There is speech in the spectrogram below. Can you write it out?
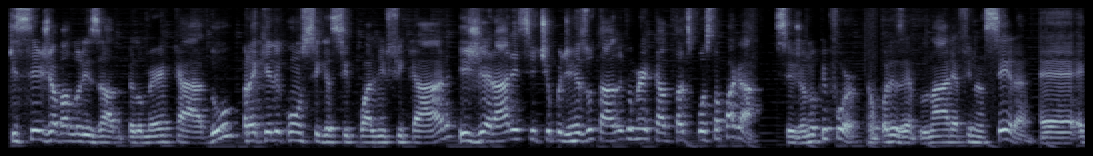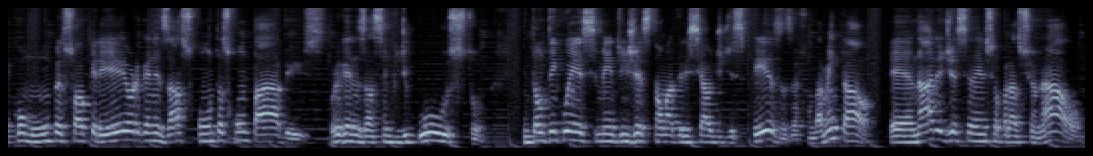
que seja valorizado pelo mercado para que ele consiga se qualificar e gerar esse tipo de resultado que o mercado está disposto a pagar, seja no que for. Então, por exemplo, na área financeira, é, é comum o pessoal querer organizar as contas contábeis contábeis, organizar sempre de custo. Então, tem conhecimento em gestão matricial de despesas é fundamental. É, na área de excelência operacional,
